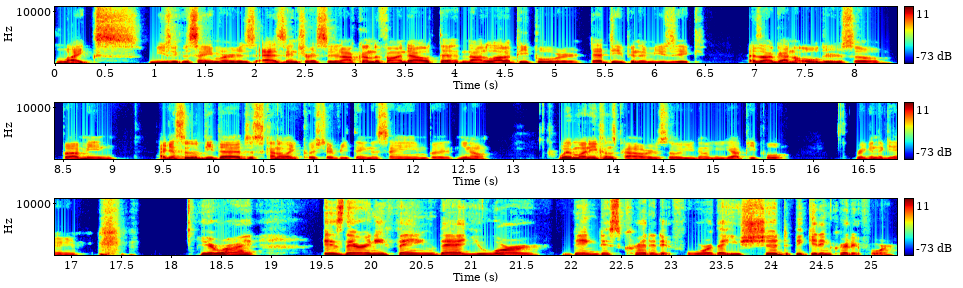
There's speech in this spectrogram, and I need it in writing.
likes music the same or is as interested. And I've come to find out that not a lot of people are that deep into music as I've gotten older. So, but I mean, I guess it would be that just kind of like push everything the same. But you know, with money comes power. So you know, you got people rigging the game. You're right. Is there anything that you are being discredited for that you should be getting credit for?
